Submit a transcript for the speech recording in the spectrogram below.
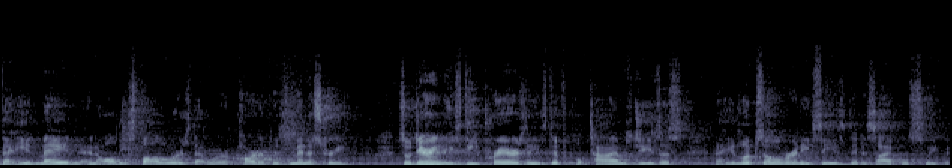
that he had made and all these followers that were a part of his ministry. So during these deep prayers and these difficult times, Jesus, uh, he looks over and he sees the disciples sleeping.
